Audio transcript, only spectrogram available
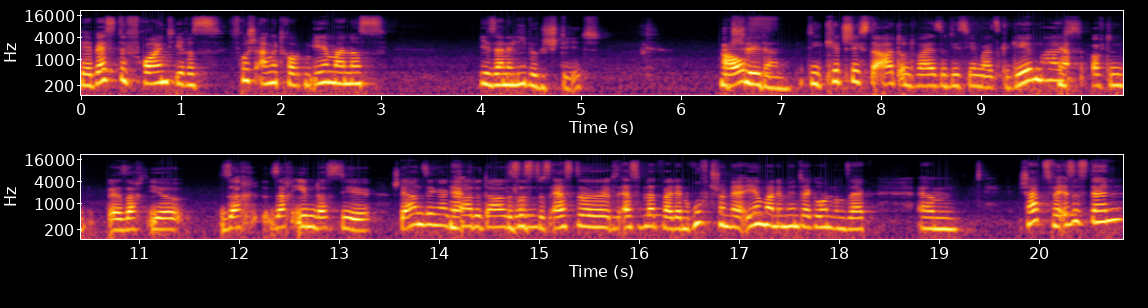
der beste Freund ihres frisch angetrauten Ehemannes ihr seine Liebe gesteht. Mit Auf Schildern. die kitschigste Art und Weise, die es jemals gegeben hat. Ja. Auf den, er sagt ihr, sag, sag ihm, dass die Sternsinger Ja, gerade da das sind. ist das erste, das erste Blatt, weil dann ruft schon der Ehemann im Hintergrund und sagt, ähm, Schatz, wer ist es denn?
